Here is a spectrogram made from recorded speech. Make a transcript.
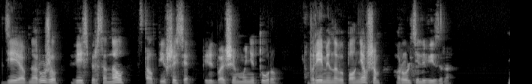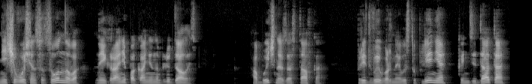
где и обнаружил весь персонал, столпившийся перед большим монитором, временно выполнявшим роль телевизора. Ничего сенсационного на экране пока не наблюдалось. Обычная заставка. Предвыборное выступление кандидата.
